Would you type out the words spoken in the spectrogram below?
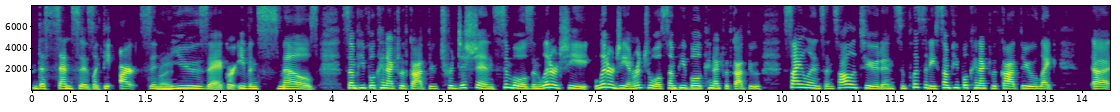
the senses, like the arts and right. music or even smells. Some people connect with God through tradition, symbols, and liturgy, liturgy and rituals. Some mm-hmm. people connect with God through silence and solitude and simplicity. Some people connect with God through like uh,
